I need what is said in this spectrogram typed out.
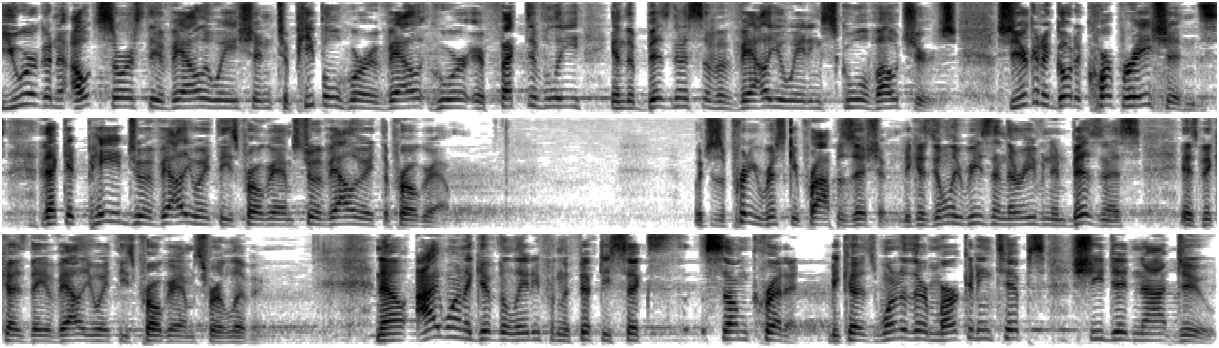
you are going to outsource the evaluation to people who are, evalu- who are effectively in the business of evaluating school vouchers. So you're going to go to corporations that get paid to evaluate these programs to evaluate the program. Which is a pretty risky proposition because the only reason they're even in business is because they evaluate these programs for a living. Now, I want to give the lady from the 56th some credit because one of their marketing tips she did not do.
